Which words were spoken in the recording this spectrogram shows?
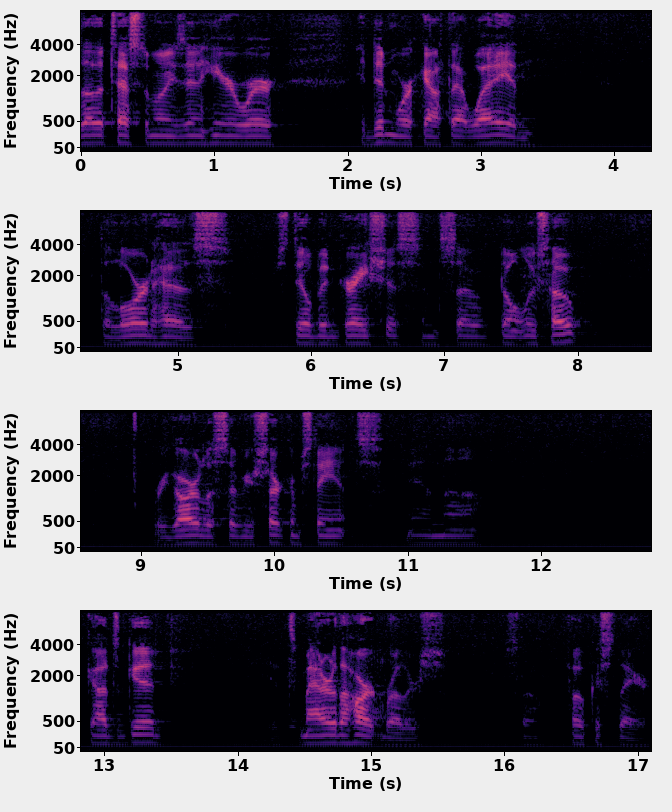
There's other testimonies in here where it didn't work out that way, and the Lord has still been gracious, and so don't lose hope, regardless of your circumstance. And uh, God's good. It's a matter of the heart, brothers. So focus there.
